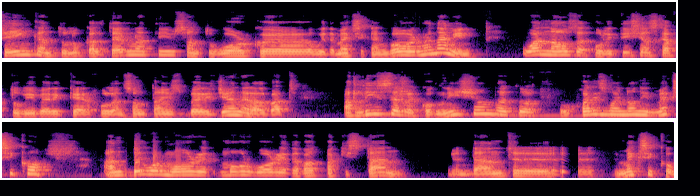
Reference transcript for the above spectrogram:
think and to look alternatives and to work uh, with the Mexican government. I mean, one knows that politicians have to be very careful and sometimes very general, but at least the recognition that of what is going on in Mexico, and they were more more worried about Pakistan than uh, Mexico.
